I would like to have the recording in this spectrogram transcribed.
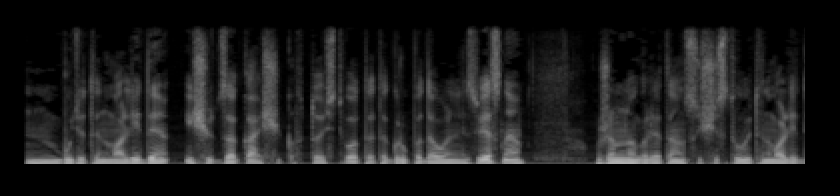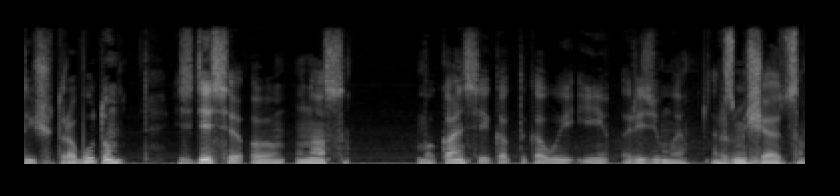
будет инвалиды, ищут заказчиков. То есть вот эта группа довольно известная. Уже много лет она существует, инвалиды ищут работу. Здесь э, у нас вакансии как таковые и резюме размещаются.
